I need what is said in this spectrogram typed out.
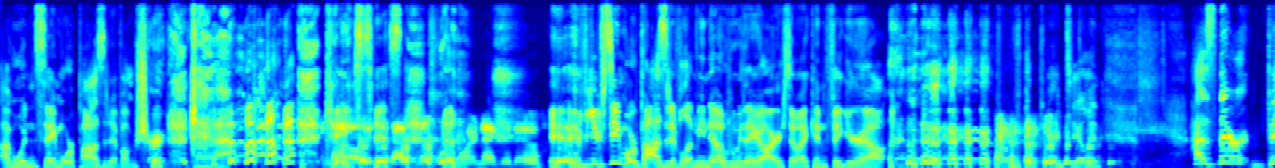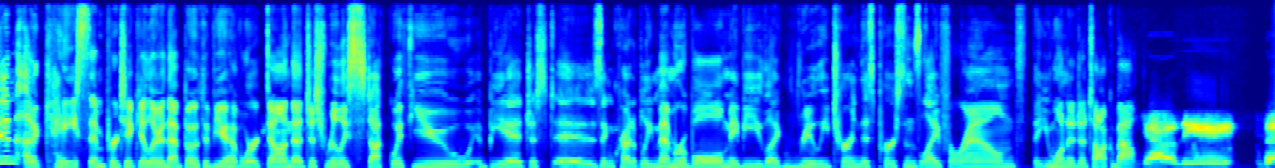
I wouldn't say more positive. I'm sure. No, cases. it's definitely more negative. If you've seen more positive, let me know who they are so I can figure out what they're doing. Has there been a case in particular that both of you have worked on that just really stuck with you, be it just is incredibly memorable, maybe like really turned this person's life around that you wanted to talk about? Yeah, the the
